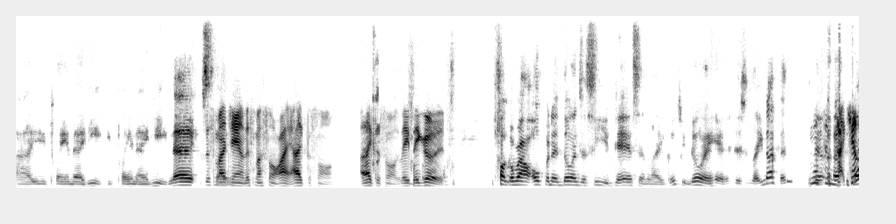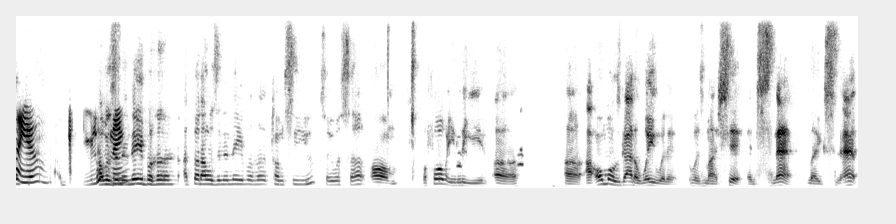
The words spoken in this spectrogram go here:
all right, you playing that heat. You playing that heat. Next. This is my jam. This is my song. I, I like the song. I like the song. They they good. Fuck around, open the door, and just see you dancing. Like, what you doing here? Just like nothing. Nothing. Not killing you. You listening. I was in the neighborhood. I thought I was in the neighborhood. Come see you. Say what's up. Um, before we leave, uh, uh, I almost got away with it. Was my shit and Snap. Like Snap.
